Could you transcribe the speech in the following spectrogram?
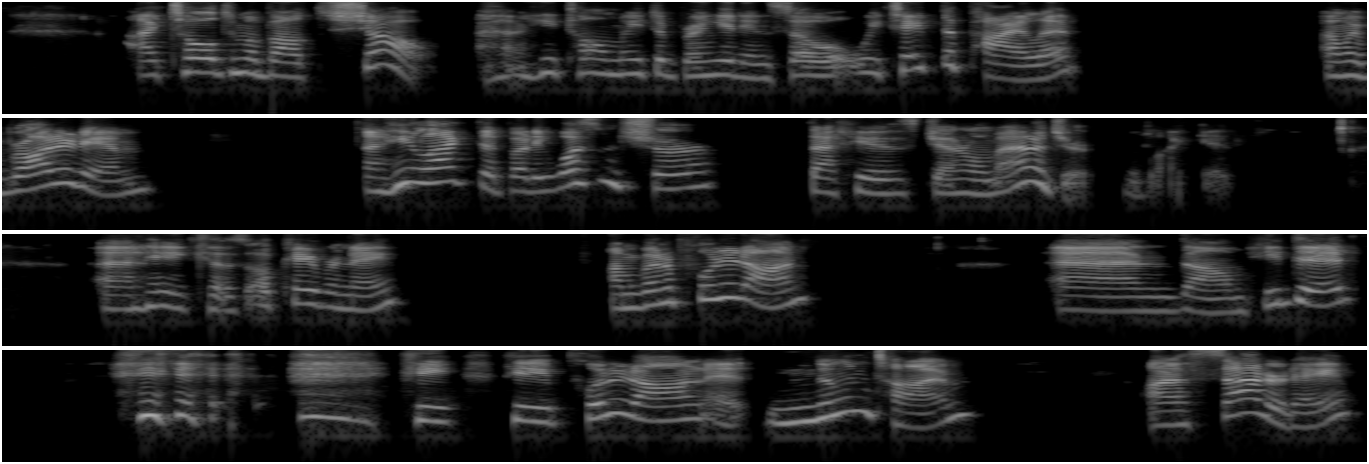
I told him about the show. He told me to bring it in. So we taped the pilot and we brought it in. And he liked it, but he wasn't sure that his general manager would like it. And he goes, Okay, Renee, I'm going to put it on and um, he did. he he put it on at noontime on a Saturday,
